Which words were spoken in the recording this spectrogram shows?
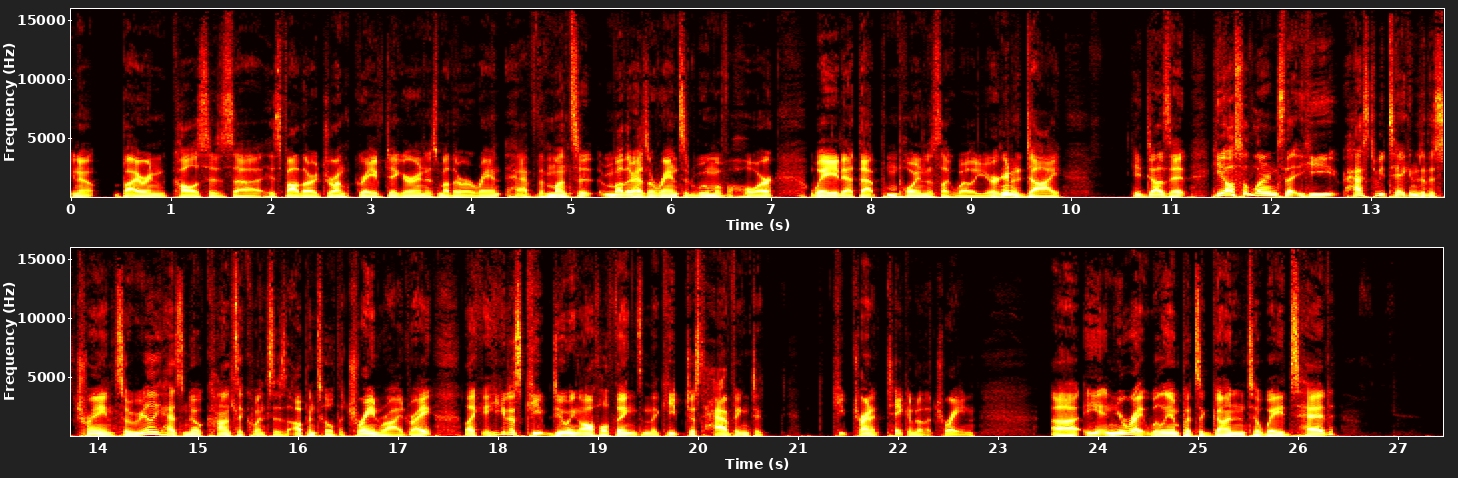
You know, Byron calls his uh, his father a drunk gravedigger, and his mother a ran- have the months mother has a rancid womb of a whore. Wade at that point is like, well, you're gonna die. He does it. He also learns that he has to be taken to this train, so he really has no consequences up until the train ride, right? Like he could just keep doing awful things, and they keep just having to keep trying to take him to the train. Uh, and you're right. William puts a gun to Wade's head,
